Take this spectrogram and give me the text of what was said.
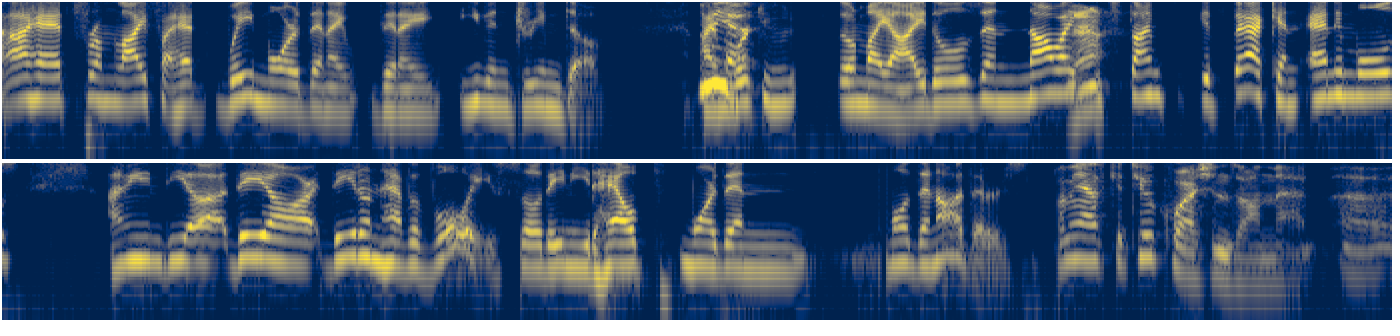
I had from life, I had way more than I than I even dreamed of. I'm working on my idols, and now I, yeah. it's time to give back. And animals, I mean, the uh, they are they don't have a voice, so they need help more than more than others. Let me ask you two questions on that. Uh,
